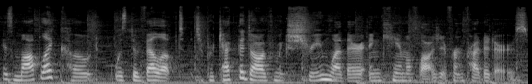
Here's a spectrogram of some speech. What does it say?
His mop like coat was developed to protect the dog from extreme weather and camouflage it from predators.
